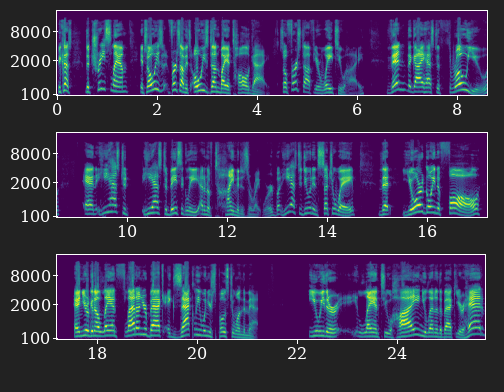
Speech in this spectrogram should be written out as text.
because the tree slam it's always first off it's always done by a tall guy so first off you're way too high then the guy has to throw you and he has to he has to basically i don't know if time it is the right word but he has to do it in such a way that you're going to fall and you're going to land flat on your back exactly when you're supposed to on the mat you either land too high and you land on the back of your head,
